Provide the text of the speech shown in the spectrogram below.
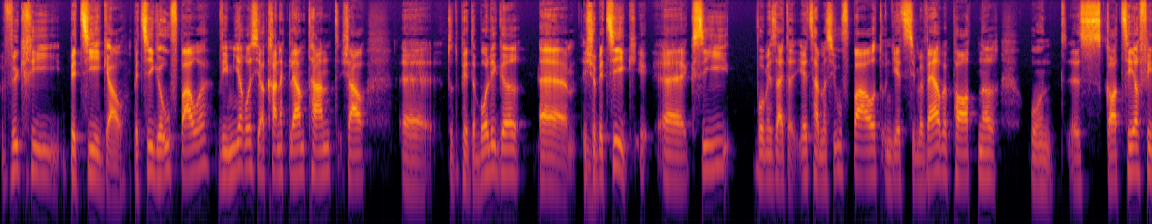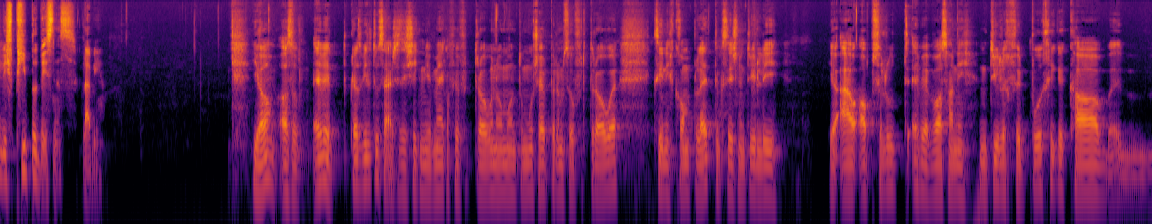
wirklich Beziehungen auch. Beziehungen aufbauen. Wie wir uns ja kennengelernt haben, ist auch äh, Peter Bolliger, äh, ist eine Beziehung äh, gewesen, wo wir sagen, jetzt haben wir sie aufgebaut und jetzt sind wir Werbepartner und es geht sehr viel ist People-Business, glaube ich. Ja, also eben, gerade weil du sagst, es ist irgendwie mega viel Vertrauen um und du musst jemandem so vertrauen, sehe ich komplett. Du siehst natürlich ja auch absolut, eben, was habe ich natürlich für Buchungen gehabt,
